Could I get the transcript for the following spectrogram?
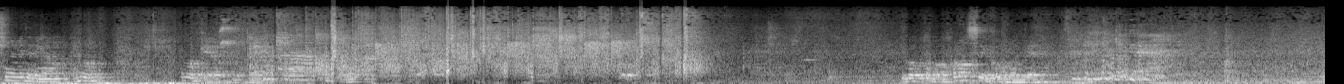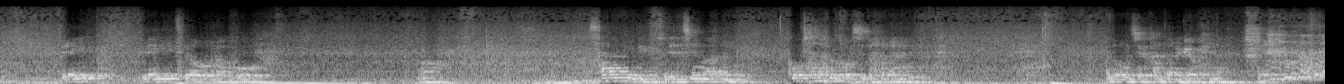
10주년인데 그냥 해볼, 해볼게요. 네. 이것도 뭐 코러스 있고 그런데 블레이, 블레이트 러브라고 어, 사랑이 믹스됐지만 꼭 찾아보시기 바라는 아, 너무 제가 간단하게 여기나 네.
